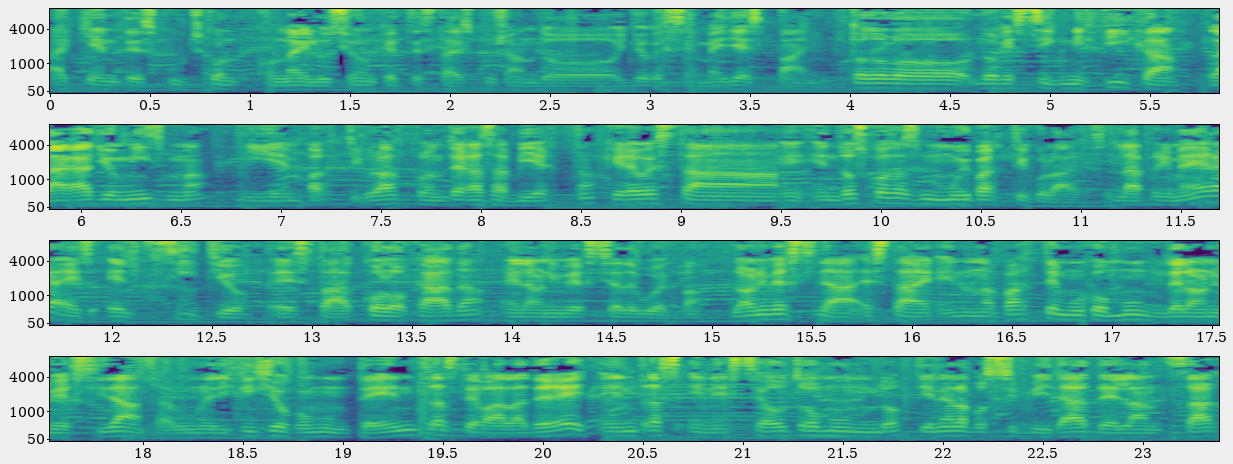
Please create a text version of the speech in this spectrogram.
a quien te escucha con, con la ilusión que te está escuchando, yo que sé, media España. Todo lo, lo que significa la radio misma y en particular Fronteras Abiertas, creo está en, en dos cosas muy particulares. La primera es el sitio, está colocada en la Universidad de Huelva. La universidad está en una parte muy común de la universidad, ¿sabes? un edificio común. Te entras, te va a la derecha, entras en ese otro mundo, tienes la posibilidad de lanzar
